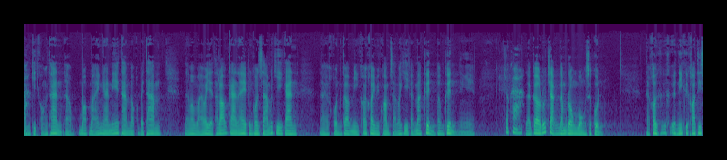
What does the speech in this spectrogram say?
ทำกิจของท่านเอามอบหมายงานนี้ให้ทำเราก็ไปทำนะมอบหมายว่าอย่าทะเลาะกันให้เป็นคนสามัคคีกันนะคนก็มีค่อยๆ มีความสามัคคีกันมากขึ้น เพิ่มขึ้นอย่างนี้เจ้าค่ะแล้วก็รู้จักดำรงวงศกุลนะก็คืออันนี้คือข้อที่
